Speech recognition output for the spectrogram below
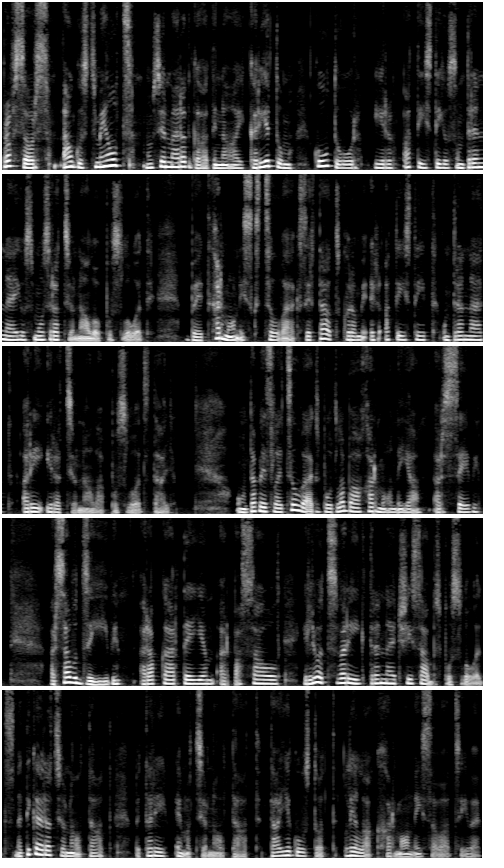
Profesors Augusts Milts mums vienmēr atgādināja, ka rietumu kultūra ir attīstījusi un trenējusi mūsu racionālo puslodi, bet harmonisks cilvēks ir tāds, kuram ir attīstīta un trenēta arī iracionālā puslodes daļa. Un tāpēc, lai cilvēks būtu labā harmonijā ar sevi, ar savu dzīvi, ar apkārtējiem, ar pasauli, ir ļoti svarīgi trenēt šīs abas puslodes, ne tikai racionalitāti, bet arī emocionalitāti, tā iegūstot lielāku harmoniju savā dzīvē.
